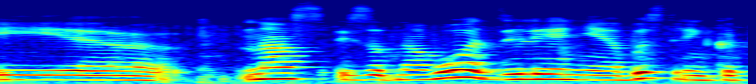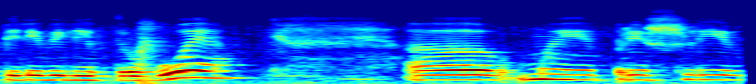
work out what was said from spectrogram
и нас из одного отделения быстренько перевели в другое. Э, мы пришли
